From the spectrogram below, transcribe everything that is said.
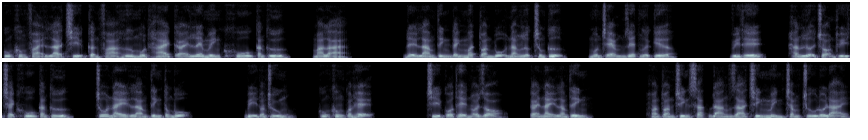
cũng không phải là chỉ cần phá hư một hai cái lê minh khu căn cứ, mà là để lam tinh đánh mất toàn bộ năng lực chống cự, muốn chém giết người kia vì thế, hắn lựa chọn thủy trạch khu căn cứ, chỗ này lam tinh tổng bộ. Bị đoan chúng, cũng không quan hệ. Chỉ có thể nói rõ, cái này lam tinh hoàn toàn chính xác đáng giá chính mình chăm chú đối đãi.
